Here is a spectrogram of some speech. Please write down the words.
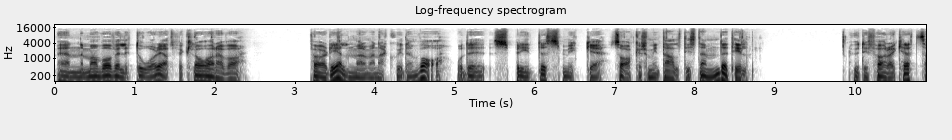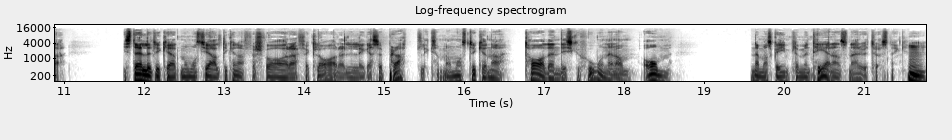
Men man var väldigt dålig att förklara vad fördelen med de här nackskydden var. Och det spriddes mycket saker som inte alltid stämde till ute i förarkretsar. Istället tycker jag att man måste ju alltid kunna försvara, förklara eller lägga sig platt. Liksom. Man måste kunna ta den diskussionen om, om när man ska implementera en sån här utrustning. Mm.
